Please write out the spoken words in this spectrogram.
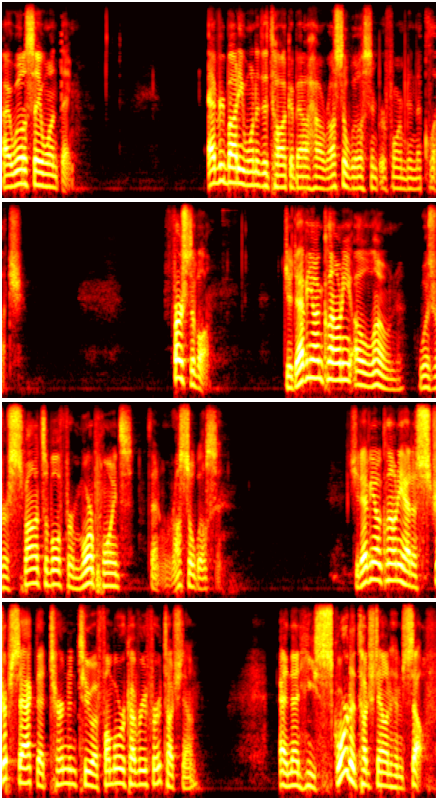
I will say one thing. Everybody wanted to talk about how Russell Wilson performed in the clutch. First of all, Jadeveon Clowney alone was responsible for more points than Russell Wilson. Jadeveon Clowney had a strip sack that turned into a fumble recovery for a touchdown. And then he scored a touchdown himself.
